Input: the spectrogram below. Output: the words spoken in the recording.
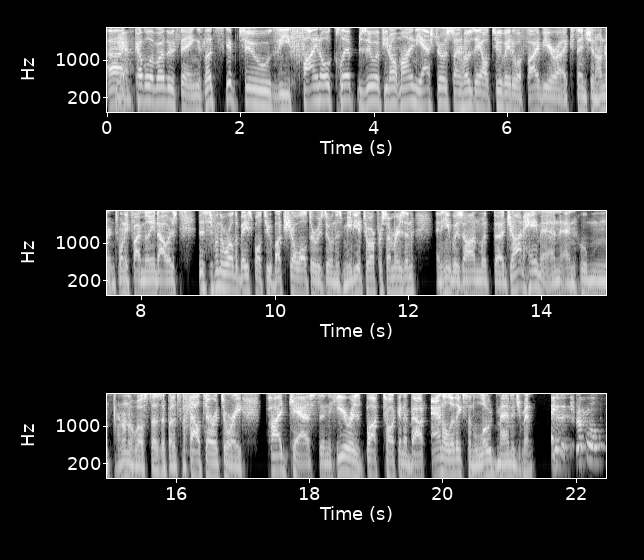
Uh, A couple of other things. Let's skip to the final clip, Zoo, if you don't mind. The Astros signed Jose Altuve to a five-year uh, extension, $125 million. This is from the world of baseball, too. Buck Showalter was doing this media tour for some reason, and he was on with uh, Jon Heyman, and whom, I don't know who else does it, but it's the Foul Territory podcast. And here is Buck talking about analytics and load management. He hit a triple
